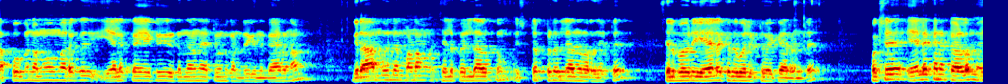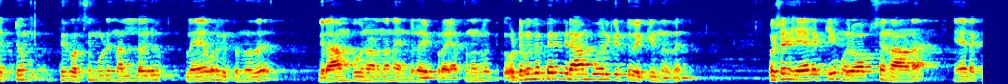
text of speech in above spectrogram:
അപ്പൂപ്പൻ അമ്മമാരൊക്കെ ഏലക്കായൊക്കെ ഇടുന്നതാണ് ഏറ്റവും കൂടുതൽ കണ്ടിരിക്കുന്നത്. കാരണം ഗ്രാമ്പുവിന്റെ മണം ചിലപ്പോൾ എല്ലാവർക്കും ഇഷ്ടപ്പെടില്ല എന്ന് പറഞ്ഞിട്ട് ചിലപ്പോൾ അവർ ഏലക്ക ഇതുപോലെ ഇട്ട് വെക്കാറുണ്ട്. പക്ഷേ ഏലക്കനേക്കാളും ഏറ്റവും കുറച്ചും കൂടി നല്ലൊരു ഫ്ലേവർ കിട്ടുന്നത് ഗ്രാമ്പൂവിനാണെന്നാണ് എന്റെ ഒരു അഭിപ്രായം. അപ്പം നിങ്ങൾ ഒട്ടുമിക്ക പേരും ഗ്രാമ്പൂവായിരിക്കും ഇട്ട് വെക്കുന്നത്. പക്ഷേ ഏലക്കയും ഒരു ഓപ്ഷനാണ് ഏലക്ക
